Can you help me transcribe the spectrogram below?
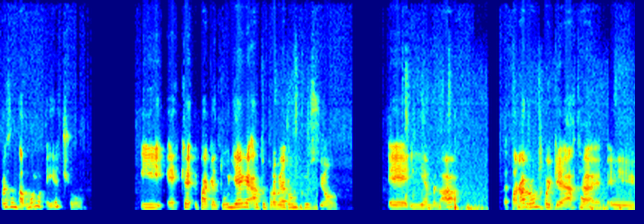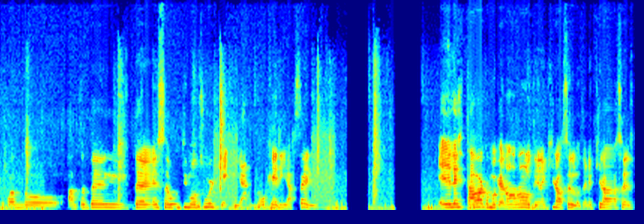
presentando los hechos. Y es que para que tú llegues a tu propia conclusión. Eh, y en verdad, está cabrón porque hasta eh, cuando antes del, de ese último tour que ella no quería hacer él estaba como que no, no, no, tienes que ir a hacerlo, tienes que ir a hacer,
